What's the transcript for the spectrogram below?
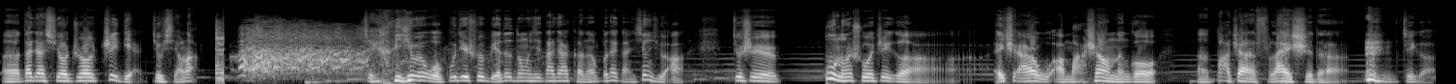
呃，大家需要知道这点就行了。这个，因为我估计说别的东西大家可能不太感兴趣啊，就是不能说这个 HL5 啊马上能够呃霸占 Flash 的 这个。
